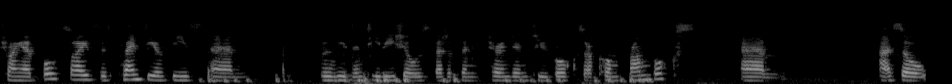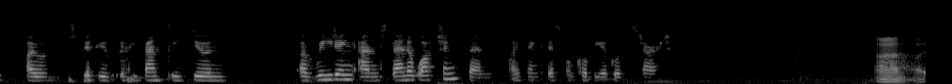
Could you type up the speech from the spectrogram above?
trying out both sides, there's plenty of these um, movies and TV shows that have been turned into books or come from books. Um, uh, so I would, if you if you fancy doing a reading and then a watching, then I think this one could be a good start. And I,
